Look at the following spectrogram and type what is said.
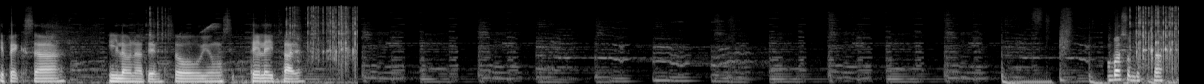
effect sa ilaw natin. So, yung taillight tayo. ba subos na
